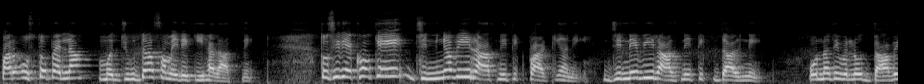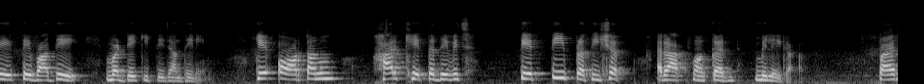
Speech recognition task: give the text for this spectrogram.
ਪਰ ਉਸ ਤੋਂ ਪਹਿਲਾਂ ਮੌਜੂਦਾ ਸਮੇਂ ਦੇ ਕੀ ਹਾਲਾਤ ਨੇ? ਤੁਸੀਂ ਦੇਖੋ ਕਿ ਜਿੰਨੀਆਂ ਵੀ ਰਾਜਨੀਤਿਕ ਪਾਰਟੀਆਂ ਨੇ, ਜਿੰਨੇ ਵੀ ਰਾਜਨੀਤਿਕ ਦਲ ਨੇ, ਉਹਨਾਂ ਦੇ ਵੱਲੋਂ ਦਾਅਵੇ ਤੇ ਵਾਅਦੇ ਵੱਡੇ ਕੀਤੇ ਜਾਂਦੇ ਨੇ ਕਿ ਔਰਤਾਂ ਨੂੰ ਹਰ ਖੇਤਰ ਦੇ ਵਿੱਚ 33% ਰਾਖਵਾਂਕਰਨ ਮਿਲੇਗਾ। ਪਰ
